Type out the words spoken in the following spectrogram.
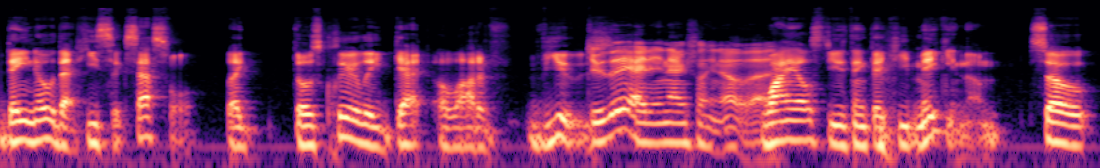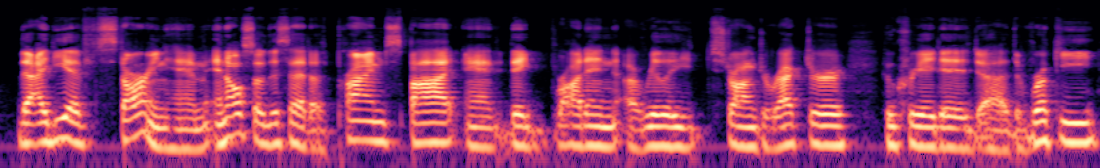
they know that he's successful. Like those clearly get a lot of views. Do they? I didn't actually know that. Why else do you think they keep making them? So the idea of starring him, and also this had a prime spot, and they brought in a really strong director who created uh, the Rookie,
